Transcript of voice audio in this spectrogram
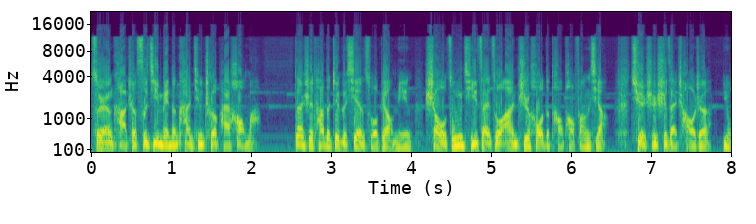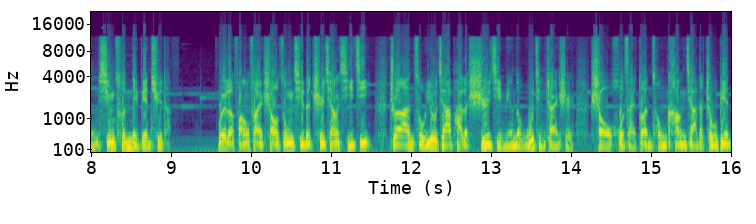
虽然卡车司机没能看清车牌号码，但是他的这个线索表明，邵宗奇在作案之后的逃跑方向，确实是在朝着永兴村那边去的。为了防范邵宗奇的持枪袭击，专案组又加派了十几名的武警战士守护在段从康家的周边。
